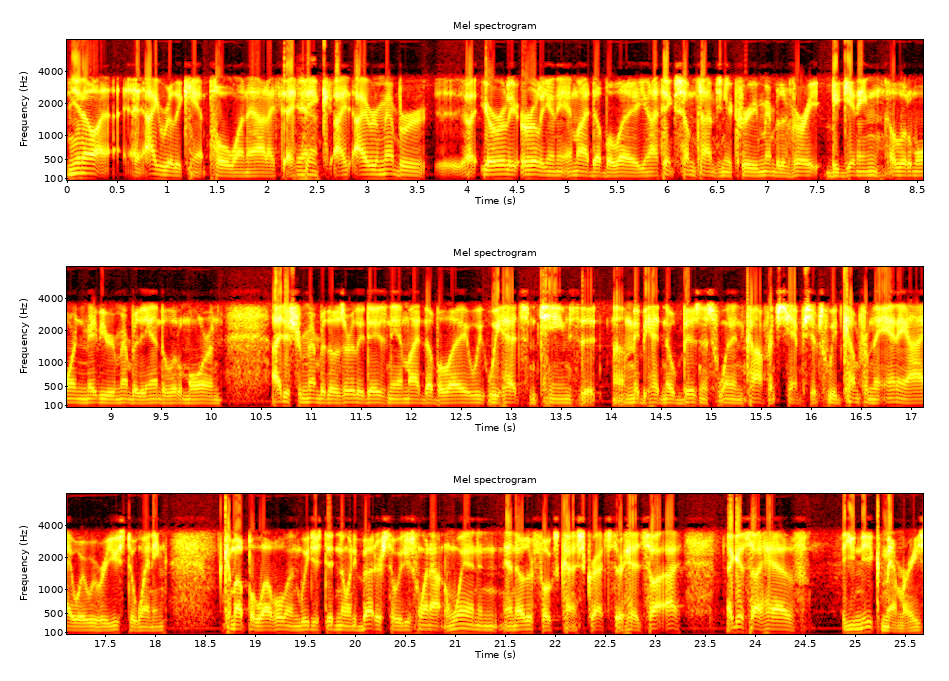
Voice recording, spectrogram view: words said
you know, I, I really can't pull one out. I, I yeah. think I, I remember uh, early, early in the MIAA. You know, I think sometimes in your career you remember the very beginning a little more, and maybe you remember the end a little more. And I just remember those early days in the MIAA. We we had some teams that uh, maybe had no business winning conference championships. We'd come from the NAI where we were used to winning, come up a level, and we just didn't know any better, so we just went out and win. And, and other folks kind of scratched their heads. So I, I guess I have unique memories,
